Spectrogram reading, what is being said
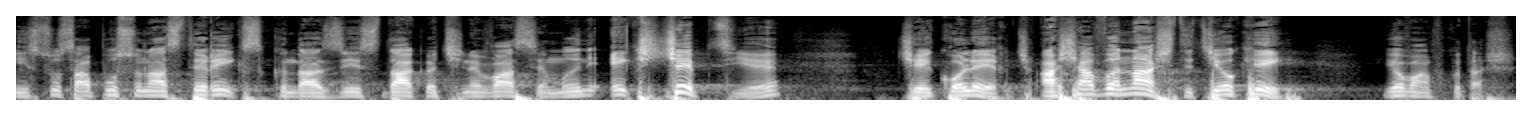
Iisus a pus un asterix când a zis, dacă cineva se mâni, excepție, cei colerici. Așa vă nașteți, e ok. Eu v-am făcut așa.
